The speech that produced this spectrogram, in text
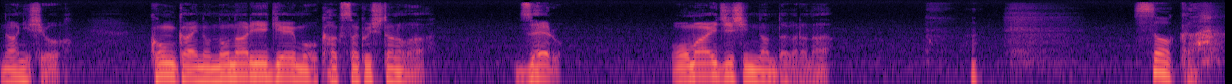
何しろ今回のノナリーゲームを画策したのはゼロ。お前自身なんだからな。そうか。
